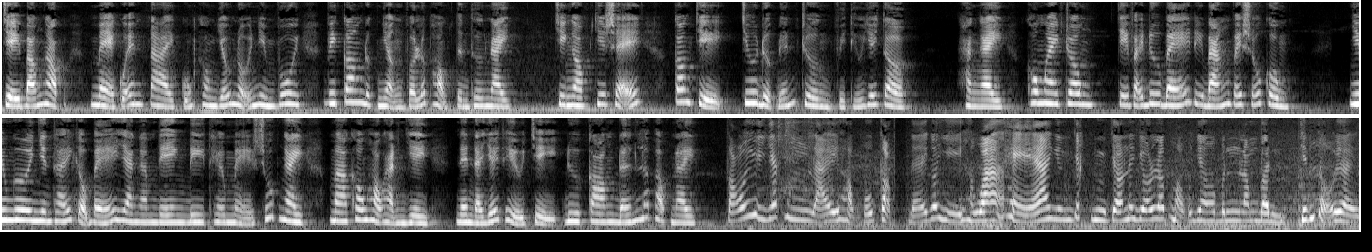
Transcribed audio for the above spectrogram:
Chị Bảo Ngọc, mẹ của em Tài cũng không giấu nổi niềm vui vì con được nhận vào lớp học tình thương này. Chị Ngọc chia sẻ, con chị chưa được đến trường vì thiếu giấy tờ. Hàng ngày, không ai trông, chị phải đưa bé đi bán vé số cùng. Nhiều người nhìn thấy cậu bé da ngăm đen đi theo mẹ suốt ngày mà không học hành gì nên đã giới thiệu chị đưa con đến lớp học này. Tối dắt lại học phổ cập để có gì qua hè nhưng dắt cho nó vô lớp 1 cho bên Long Bình. 9 tuổi rồi.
